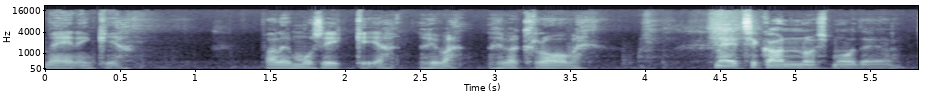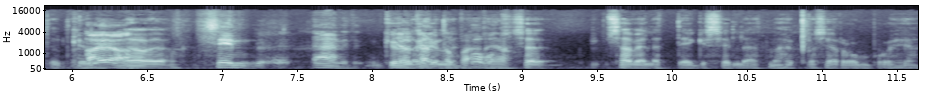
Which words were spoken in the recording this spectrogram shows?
meininki ja paljon musiikkia ja hyvä, hyvä kroove. Meitsi kannuis muuten. Ja, tota, Ai joo. joo, joo. Siinä äänit. Kyllä, Joo, kyllä. päällä, joo. Se sävellettiinkin silleen, että mä hyppäsin rumpuihin ja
